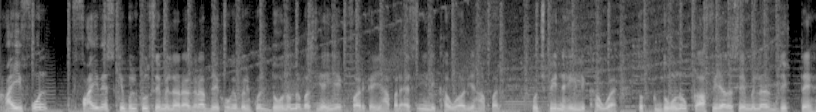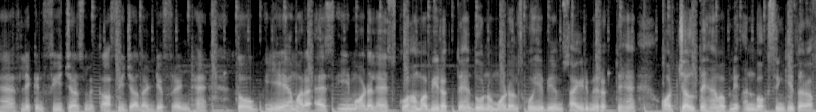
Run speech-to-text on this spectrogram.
आईफोन 5s के बिल्कुल सिमिलर है। अगर आप देखोगे, बिल्कुल दोनों में बस यही एक फ़र्क है, यहाँ पर एसई लिखा हुआ और यहाँ पर कुछ भी नहीं लिखा हुआ है। तो दोनों काफ़ी ज़्यादा सिमिलर दिखते हैं, लेकिन फ़ीचर्स में काफ़ी ज़्यादा डिफरेंट हैं। तो ये हमारा एस ई मॉडल है, इसको हम अभी रखते हैं। दोनों मॉडल्स को ही अभी हम साइड में रखते हैं और चलते हैं हम अपनी अनबॉक्सिंग की तरफ़।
